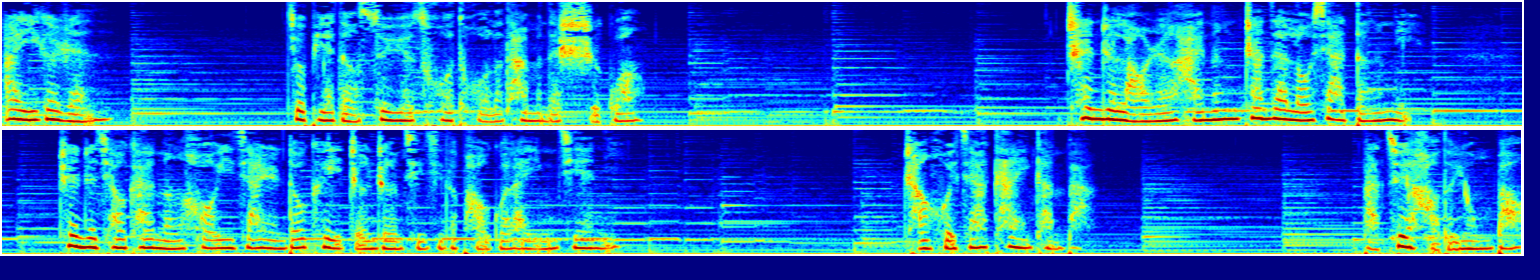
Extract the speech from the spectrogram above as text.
爱一个人，就别等岁月蹉跎了他们的时光。趁着老人还能站在楼下等你，趁着敲开门后一家人都可以整整齐齐的跑过来迎接你，常回家看一看吧，把最好的拥抱。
